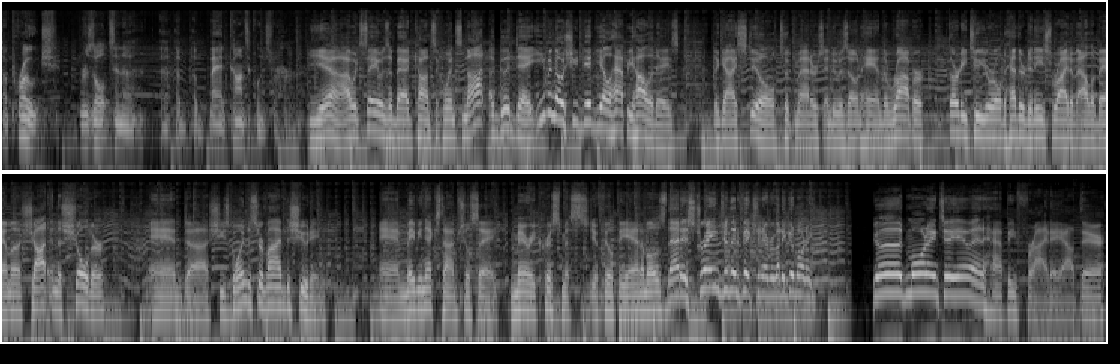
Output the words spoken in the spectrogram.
approach results in a a, a, a bad consequence for her. Yeah, I would say it was a bad consequence. Not a good day. Even though she did yell happy holidays, the guy still took matters into his own hand. The robber, 32 year old Heather Denise Wright of Alabama, shot in the shoulder, and uh, she's going to survive the shooting. And maybe next time she'll say, Merry Christmas, you filthy animals. That is stranger than fiction, everybody. Good morning. Good morning to you and happy Friday out there.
